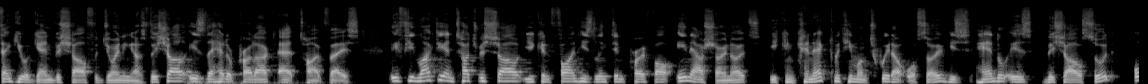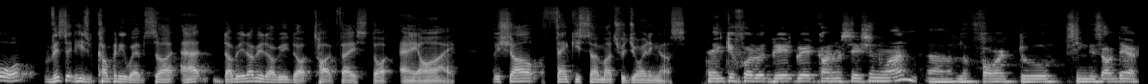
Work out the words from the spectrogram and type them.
thank you again, Vishal, for joining us. Vishal is the head of product at Typeface. If you'd like to get in touch with Vishal, you can find his LinkedIn profile in our show notes. You can connect with him on Twitter also. His handle is Vishal Sood, or visit his company website at www.typeface.ai. Vishal, thank you so much for joining us. Thank you for a great, great conversation, Juan. Uh, look forward to seeing this out there.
